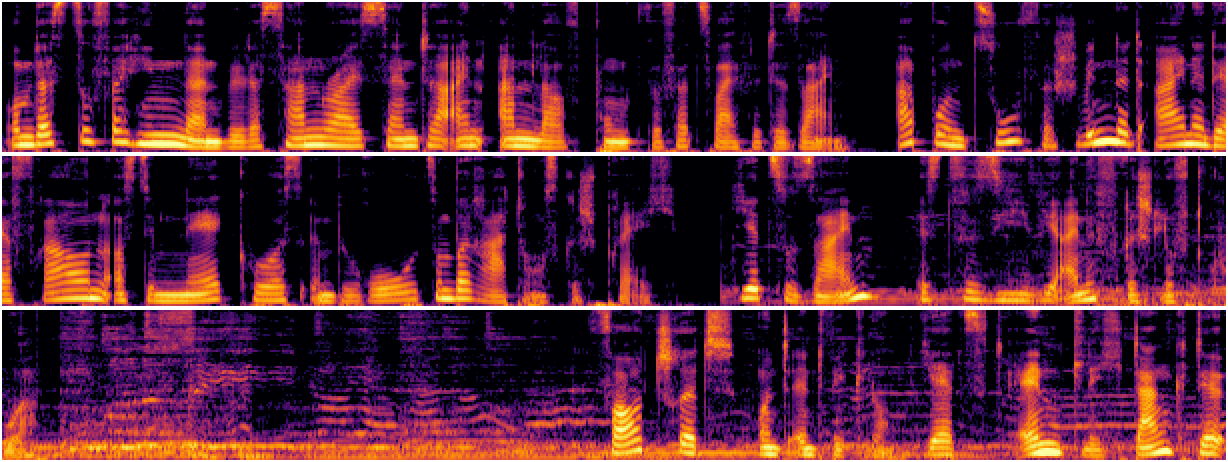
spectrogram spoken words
Um das zu verhindern, will das Sunrise Center ein Anlaufpunkt für Verzweifelte sein. Ab und zu verschwindet eine der Frauen aus dem Nähkurs im Büro zum Beratungsgespräch. Hier zu sein, ist für sie wie eine Frischluftkur. Fortschritt und Entwicklung. Jetzt, endlich, dank der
